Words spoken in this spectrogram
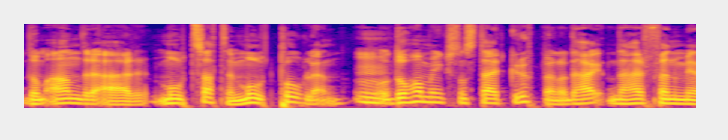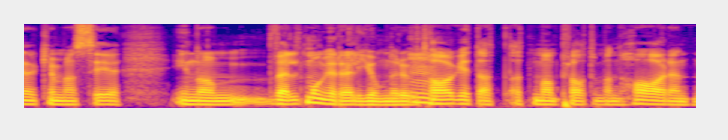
de andra är motsatsen, motpolen. Mm. Och då har man liksom stärkt gruppen och det här, det här fenomenet kan man se inom väldigt många religioner överhuvudtaget, att, att man pratar om man har en,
